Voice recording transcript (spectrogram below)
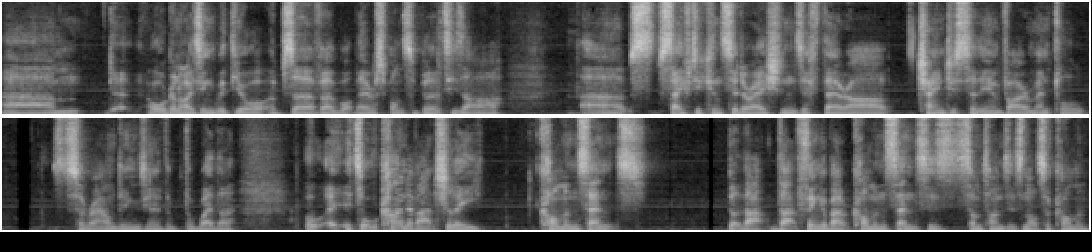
um, organizing with your observer what their responsibilities are, uh, safety considerations if there are changes to the environmental surroundings, you know, the, the weather. Oh, it's all kind of actually common sense but that that thing about common sense is sometimes it's not so common.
